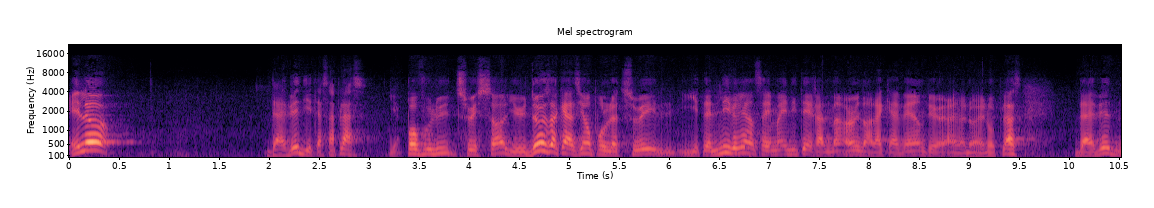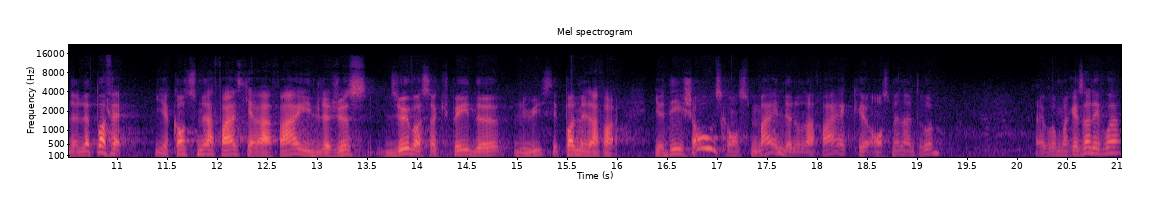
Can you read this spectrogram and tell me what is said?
Et là, David, il est à sa place. Il n'a pas voulu tuer Saul. Il y a eu deux occasions pour le tuer. Il était livré entre ses mains, littéralement, un dans la caverne, puis un à une autre place. David ne l'a pas fait. Il a continué à faire ce qu'il avait à faire. Il a juste, Dieu va s'occuper de lui. Ce n'est pas de mes affaires. Il y a des choses qu'on se mêle de nos affaires, qu'on se met dans le trouble. Vous remarquez ça des fois?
